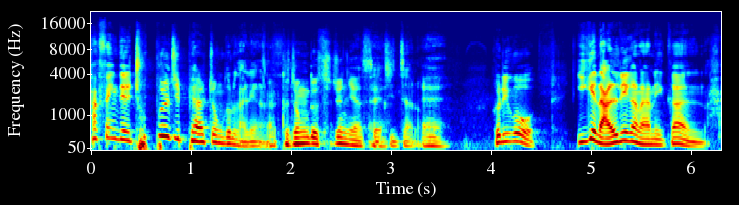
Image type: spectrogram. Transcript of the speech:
학생들이 촛불 집회할 정도로 난리가 났어요. 그 정도 수준이었어요. 네, 진짜로. 예. 그리고 이게 난리가 나니까 하-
